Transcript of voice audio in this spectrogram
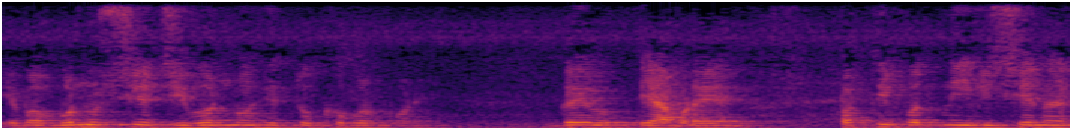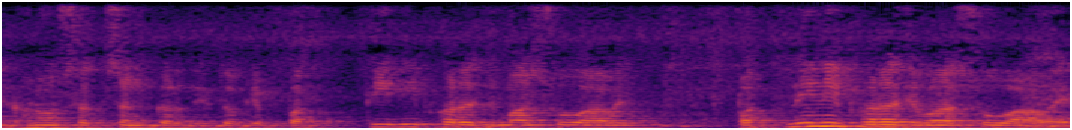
એમાં મનુષ્ય જીવનનો હેતુ ખબર પડે. ગઈ વખતે આપણે પતિ પત્ની વિશેના ઘણો સત્સંગ કરી દીધો કે પતિની ફરજમાં શું આવે, પત્નીની ફરજમાં શું આવે.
